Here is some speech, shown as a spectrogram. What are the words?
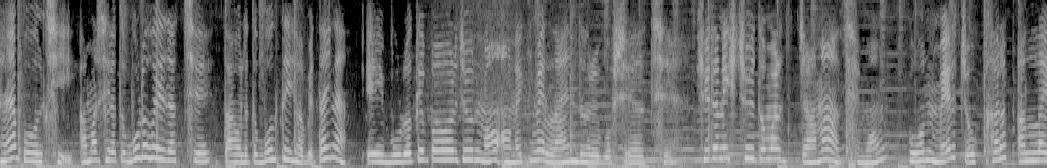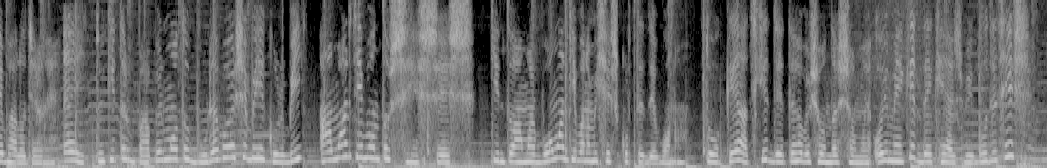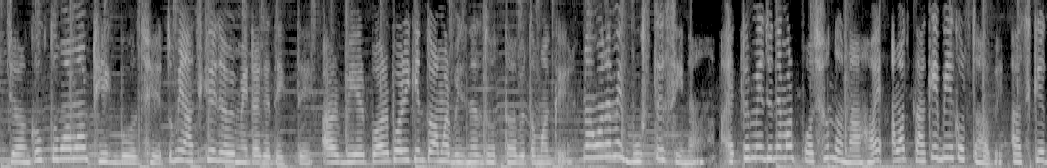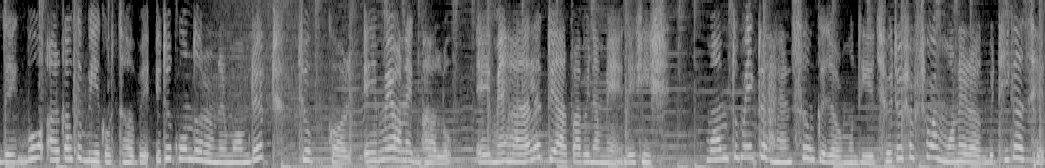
হ্যাঁ বলছি। আমার ছেলে তো বুড়ো হয়ে যাচ্ছে, তাহলে তো বলতেই হবে, তাই না? এই বুড়োকে পাওয়ার জন্য অনেক মেয়ে লাইন ধরে বসে আছে। সেটা নিশ্চয়ই তোমার জানা আছে, মম। কোন মেয়ের চোখ খারাপ আল্লাহ ভালো জানে। এই, তুই কি তোর বাপের মতো বুড়া বয়সে বিয়ে করবি? আমার জীবন তো শেষ শেষ। কিন্তু আমার বৌমার জীবন আমি শেষ করতে দেব না। তোকে আজকে যেতে হবে সন্ধ্যার সময়। ওই মেয়েকে দেখে আসবি, বুঝেছিস? জাঙ্কুক তোমার মা ঠিক বলছে, তুমি আজকে যাবে মেয়েটাকে দেখতে। আর বিয়ের পর পরই কিন্তু আমার বিজনেস ধরতে হবে তোমাকে। না বুঝতেছি না। একটা মেয়ে যদি আমার পছন্দ না হয়, আমার তাকে বিয়ে করতে হবে? আজকে দেখব আর কাউকে বিয়ে করতে হবে। এটা কোন ধরনের মম ডেট চুপ কর, এই মেয়ে অনেক ভালো। এই মেয়ে হারালে তুই আর পাবি না মেয়ে, দেখিস। মম তুমি একটা হ্যান্ডসামকে জন্ম দিয়েছ, এটা সবসময় মনে রাখবে, ঠিক আছে?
